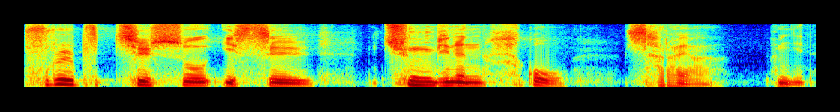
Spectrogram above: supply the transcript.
불을 붙일 수 있을 준비는 하고 살아야 합니다.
